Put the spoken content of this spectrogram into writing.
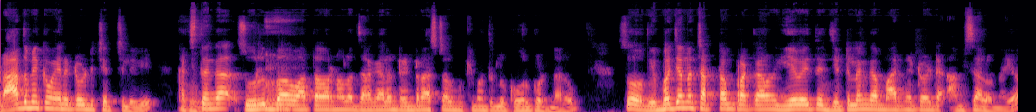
ప్రాథమికమైనటువంటి చర్చలు ఇవి. ఖచ్చితంగా సూర్యుద్భావ వాతావరణంలో జరగాలని రెండు రాష్ట్రాల ముఖ్యమంత్రులు కోరుకుంటున్నారు. సో విభజన చట్టం ప్రకారం ఏవైతే జటిలంగా మారినటువంటి అంశాలు ఉన్నాయో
